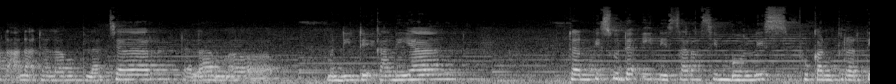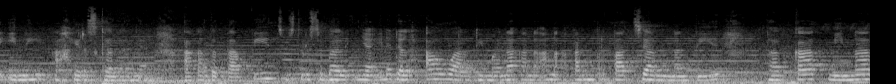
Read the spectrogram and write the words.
anak-anak uh, dalam belajar, dalam uh, mendidik kalian, dan wisuda ini secara simbolis bukan berarti ini akhir segalanya. Akan tetapi justru sebaliknya ini adalah awal di mana anak-anak akan mempertajam nanti bakat minat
